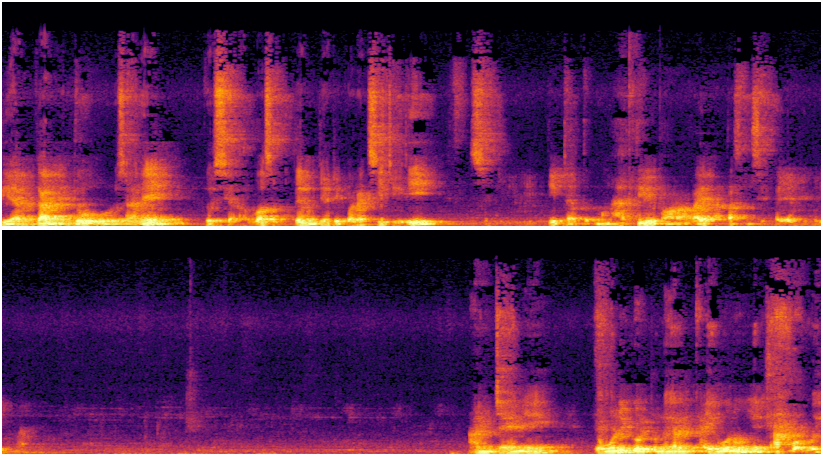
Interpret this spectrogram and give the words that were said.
biarkan itu urusannya Gusti Allah seperti menjadi koreksi diri sendiri. Tidak untuk menghakimi orang lain atas musibah yang diterima. Ancene yang ngono iku pendengar kayak ngono yen kapok kowe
